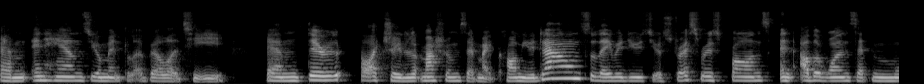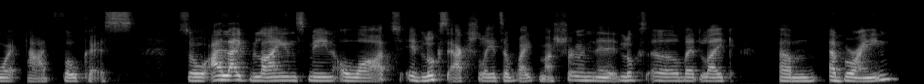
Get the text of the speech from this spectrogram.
um, enhance your mental ability. And there's actually mushrooms that might calm you down, so they reduce your stress response, and other ones that more add focus. So I like lion's mane a lot. It looks actually, it's a white mushroom, and it looks a little bit like um, a brain,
